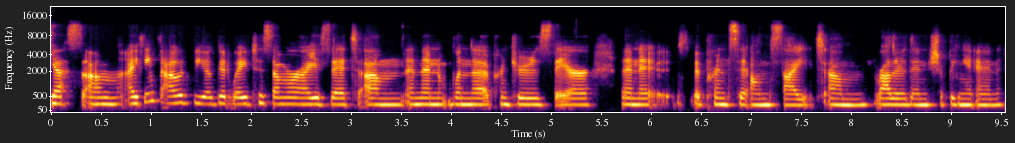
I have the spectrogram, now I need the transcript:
Yes, um, I think that would be a good way to summarize it. Um, and then when the printer is there, then it, it prints it on site um, rather than shipping it in.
